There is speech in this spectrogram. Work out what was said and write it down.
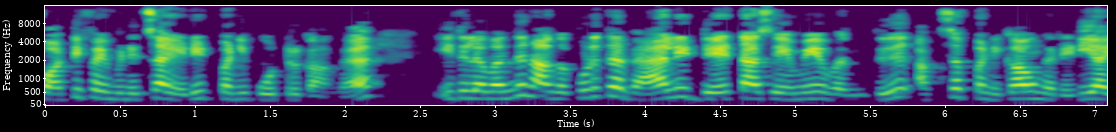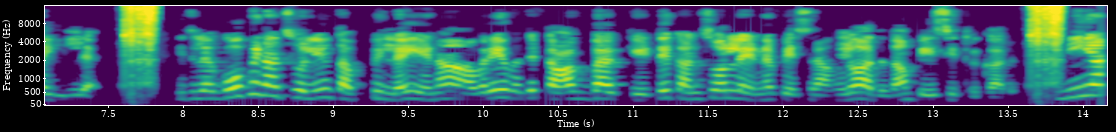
ஃபார்ட்டி ஃபைவ் மினிட்ஸா எடிட் பண்ணி போட்டிருக்காங்க. இதுல வந்து நாங்க கொடுத்த வேலிட் டேட்டாஸையுமே வந்து அக்செப்ட் பண்ணிக்க அவங்க ரெடியா இல்ல. இதுல கோபிநாத் சொல்லியும் தப்பு இல்லை ஏன்னா அவரே வந்து டாக் பேக் கேட்டு கன்சோல்ல என்ன பேசுறாங்களோ அதுதான் பேசிட்டு இருக்காரு. நீயா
